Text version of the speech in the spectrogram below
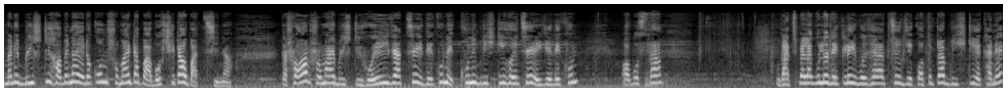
মানে বৃষ্টি হবে না, এরকম সময়টা পাবো সেটাও পাচ্ছি না। তা সব সময় বৃষ্টি হয়েই যাচ্ছে। এই দেখুন, এক্ষুনি বৃষ্টি হয়েছে। এই যে দেখুন অবস্থা। গাছপালাগুলো দেখলেই বোঝা যাচ্ছে যে কতটা বৃষ্টি এখানে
